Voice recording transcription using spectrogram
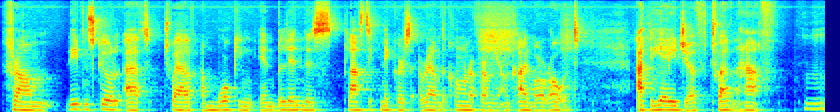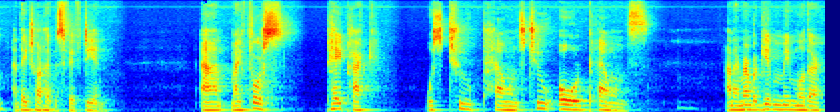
From leaving school at 12 I'm working in Belinda's plastic knickers around the corner from me on Kylemore Road at the age of 12 and a half. And they thought I was 15. And my first pay pack was two pounds, two old pounds. And I remember giving my mother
